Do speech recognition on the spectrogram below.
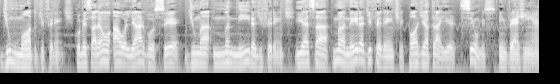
de um modo diferente. Começarão a olhar você de uma maneira diferente. E essa maneira diferente pode atrair ciúmes, invejinha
